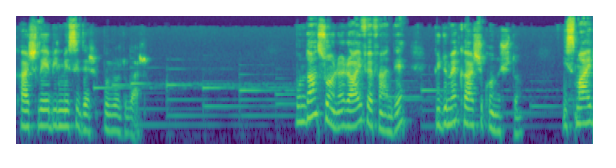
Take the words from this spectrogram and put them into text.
karşılayabilmesidir buyurdular. Bundan sonra Raif Efendi güdüme karşı konuştu. İsmail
